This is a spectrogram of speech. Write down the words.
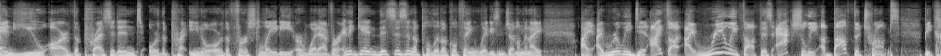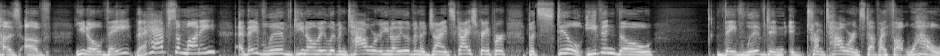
and you are the president or the pre, you know or the first lady or whatever. And again, this isn't a political thing, ladies and gentlemen. I, I, I really did. I thought I really thought this actually about the Trumps because of you know they they have some money and they've lived you know they live in tower you know they live in a giant skyscraper, but still even though they've lived in, in, Trump Tower and stuff, I thought, wow,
